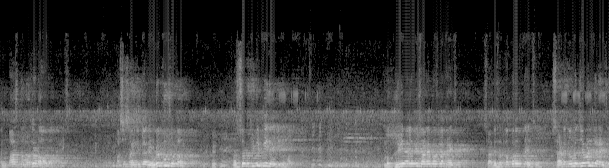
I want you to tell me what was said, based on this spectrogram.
आणि पाच नंबरचा डावा भाग खायचा. असं सांगितल्यावर एवढे खुश होतात. सर किती फी द्यायची तुम्हाला? मग घरी आलं की साडेपाचला खायचं. साडेसातला परत खायचं साडेनऊला जेवण करायचं.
